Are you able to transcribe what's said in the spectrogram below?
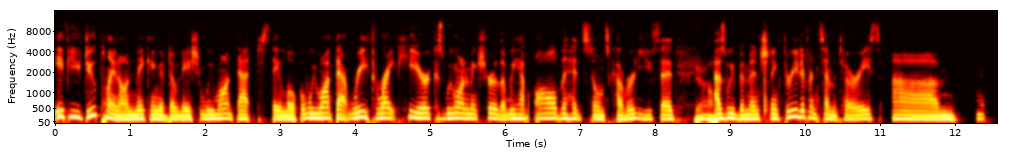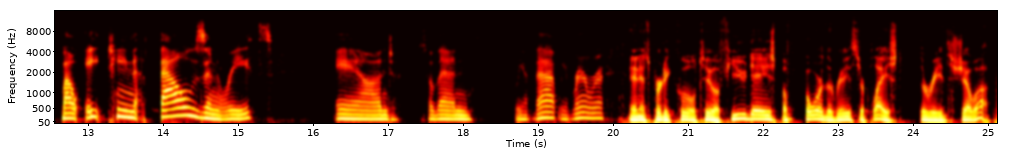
if you do plan on making a donation, we want that to stay local. We want that wreath right here because we want to make sure that we have all the headstones covered. You said, Yeah. as we've been mentioning, three different cemeteries, um, about 18,000 wreaths. And so then we have that. We have. And it's pretty cool too. A few days before the wreaths are placed, the wreaths show up,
